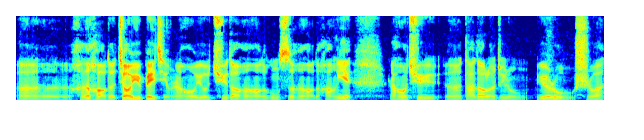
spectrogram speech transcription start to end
呃，很好的教育背景，然后又去到很好的公司、很好的行业，然后去呃达到了这种月入十万。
